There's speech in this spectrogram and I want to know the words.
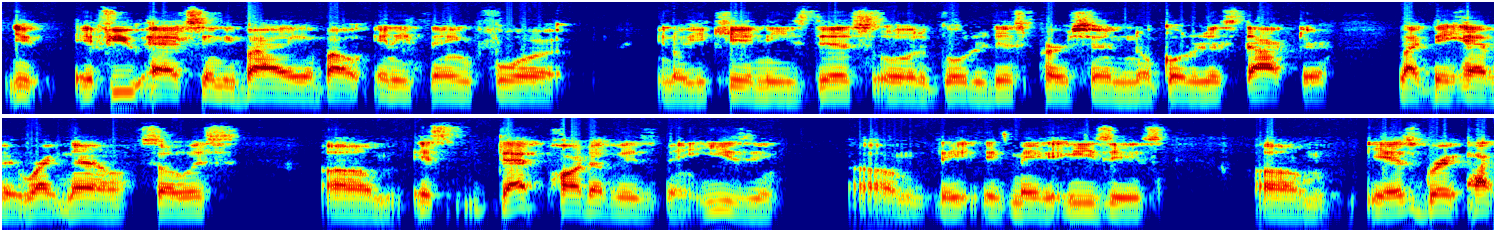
yeah. you, if you ask anybody about anything for you know your kid needs this or to go to this person or go to this doctor like they have it right now so it's um, it's that part of it has been easy um, they, it's made it easy. um, yeah, it's great. I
